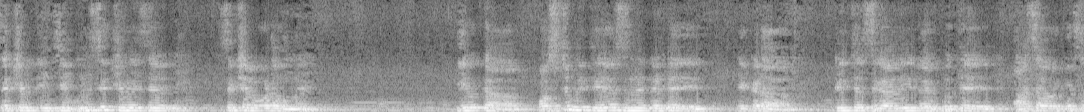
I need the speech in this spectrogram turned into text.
శిక్ష విధించి ఉరి శిక్ష వేసే శిక్షలు కూడా ఉన్నాయి. ఈ యొక్క ఫస్ట్ మీరు చేయాల్సింది ఏంటంటే ఇక్కడ టీచర్స్ కానీ లేకపోతే ఆశా వర్కర్స్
